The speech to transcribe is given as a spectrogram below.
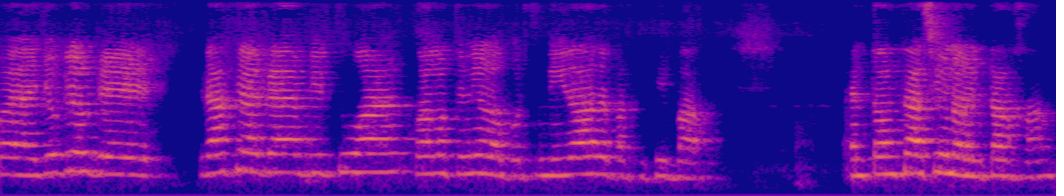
Pues yo creo que gracias a que es virtual, pues hemos tenido la oportunidad de participar. Entonces ha sido una ventaja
